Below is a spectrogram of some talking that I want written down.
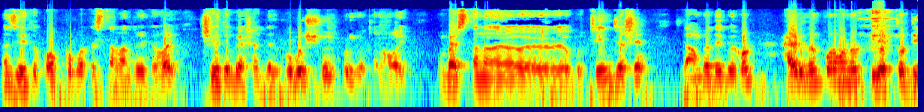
হ্যাঁ, যেহেতু কক্ষপথে স্থানান্তরিত হয় সেহেতু ব্যাসার্ধের অবশ্যই পরিবর্তন হয়। বা স্থানা চেঞ্জ আসে আমরা দেখব এখন। হাইড্রোজেন পরমাণুর ইলেকট্রনটি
